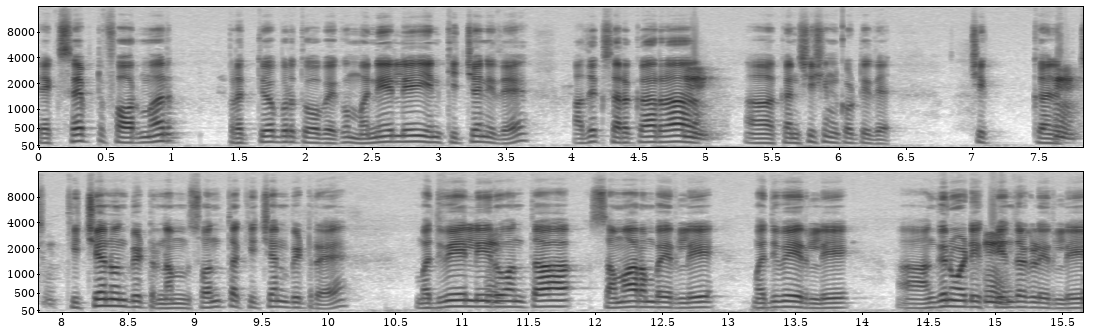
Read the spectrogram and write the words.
ಎಕ್ಸೆಪ್ಟ್ ಫಾರ್ಮರ್ ಪ್ರತಿಯೊಬ್ಬರು ತಗೋಬೇಕು. ಮನೆಯಲ್ಲಿ ಏನು ಕಿಚನ್ ಇದೆ ಅದಕ್ಕೆ ಸರ್ಕಾರ ಕನ್ಸೆಷನ್ ಕೊಟ್ಟಿದೆ. ಚಿಕ್ಕ ಕಿಚನ್ ಒಂದು ಬಿಟ್ಟರೆ ನಮ್ಮ ಸ್ವಂತ ಕಿಚನ್ ಬಿಟ್ಟರೆ ಮದುವೆಯಲ್ಲಿ ಇರುವಂಥ ಸಮಾರಂಭ ಇರಲಿ ಮದುವೆ ಇರಲಿ ಅಂಗನವಾಡಿ ಕೇಂದ್ರಗಳಿರಲಿ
